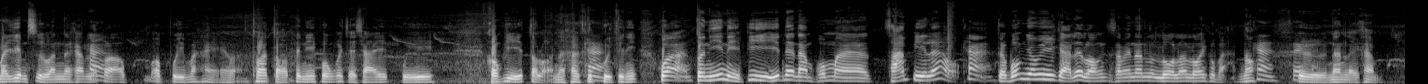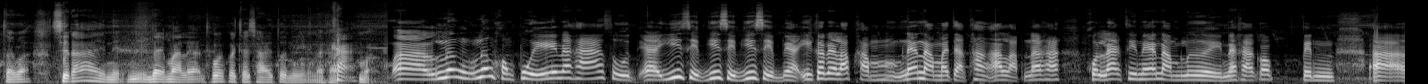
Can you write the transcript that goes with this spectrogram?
มาเยี่ยมสวนนะครับค่ะแล้วก็เอาเอาปุ๋ยมาให้เอาทอดต่อไปนี้ผมก็จะใช้ปุ๋ย ของพี่อีทตลอดนะครับคือค่ะปุ๋ยตัวนี้เพราะว่าค่ะตัวนี้นี่พี่อีทแนะนำผมมา 3 ปีแล้ว ค่ะแต่ผมยังไม่มีโอกาสได้ลองสมัยนั้นโลละร้อยกว่าบาทเนาะค่ะใช่เออค่ะนั่นแหละครับ แต่ว่าเสียดายเนี่ยนี่ได้มาแล้วทุกคนก็จะใช้ตัวนี้นะครับค่ะอ่าเรื่องเรื่องของปุ๋ยนะคะ สูตรเอ่อ20 20 20 เนี่ยอีกก็ได้รับคำแนะนำมาจากทางอาหรับนะคะ คนแรกที่แนะนำเลยนะคะ ก็ เป็นอ่า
